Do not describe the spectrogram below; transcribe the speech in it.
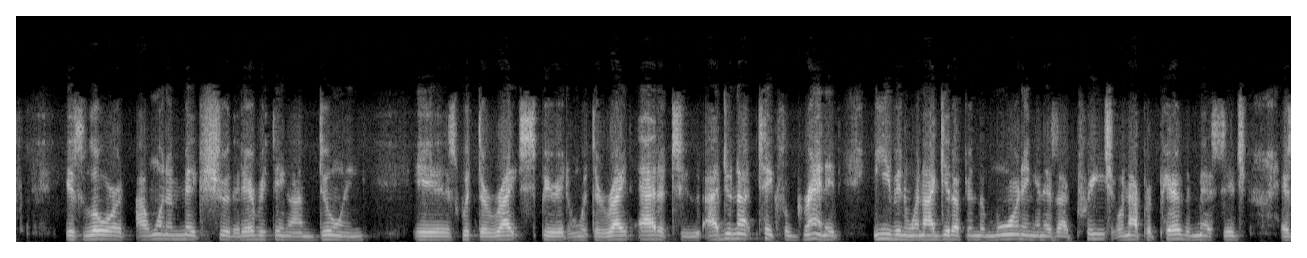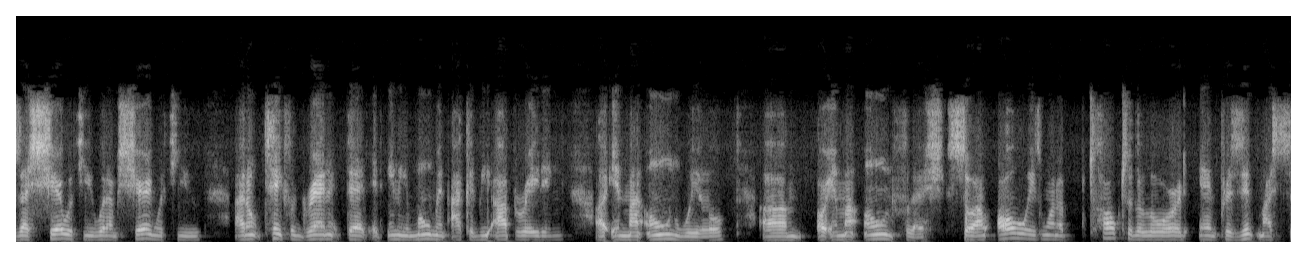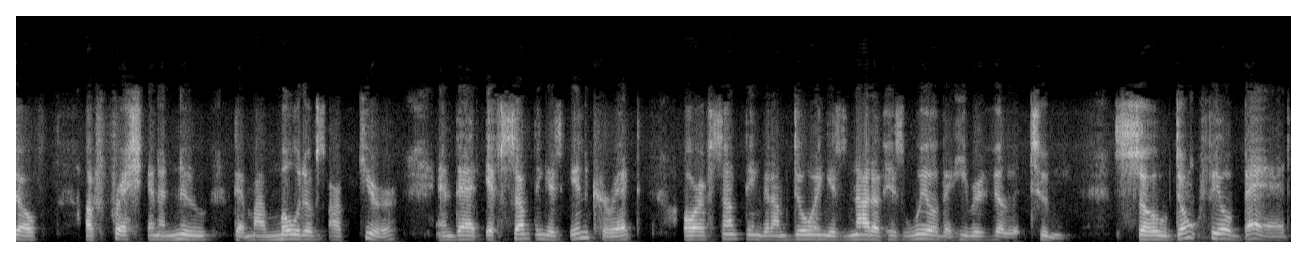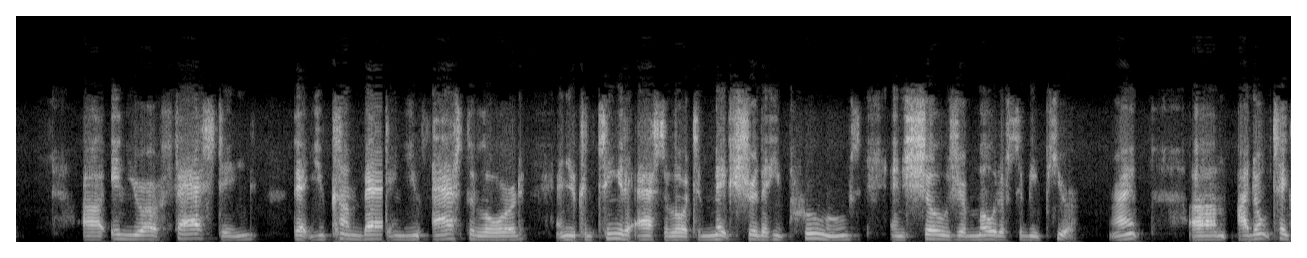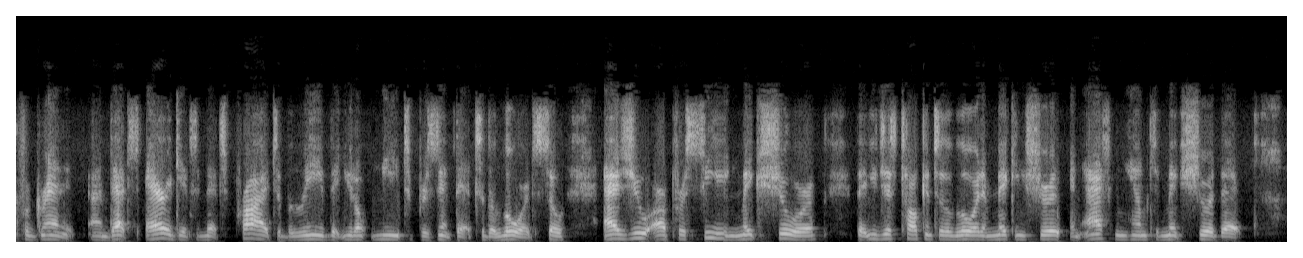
is Lord, I want to make sure that everything I'm doing is with the right spirit and with the right attitude. I do not take for granted, even when I get up in the morning and as I preach, when I prepare the message, as I share with you what I'm sharing with you, I don't take for granted that at any moment I could be operating uh, in my own will um, or in my own flesh. So I always want to talk to the Lord and present myself afresh and anew that my motives are pure and that if something is incorrect, or if something that I'm doing is not of His will, that He reveal it to me. So don't feel bad uh, in your fasting that you come back and you ask the Lord and you continue to ask the Lord to make sure that He proves and shows your motives to be pure, right? Um, I don't take for granted, and that's arrogance and that's pride to believe that you don't need to present that to the Lord. So, as you are proceeding, make sure that you're just talking to the Lord and making sure and asking Him to make sure that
